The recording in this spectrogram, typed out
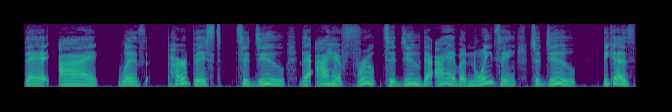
that I was purposed to do, that I have fruit to do, that I have anointing to do, because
